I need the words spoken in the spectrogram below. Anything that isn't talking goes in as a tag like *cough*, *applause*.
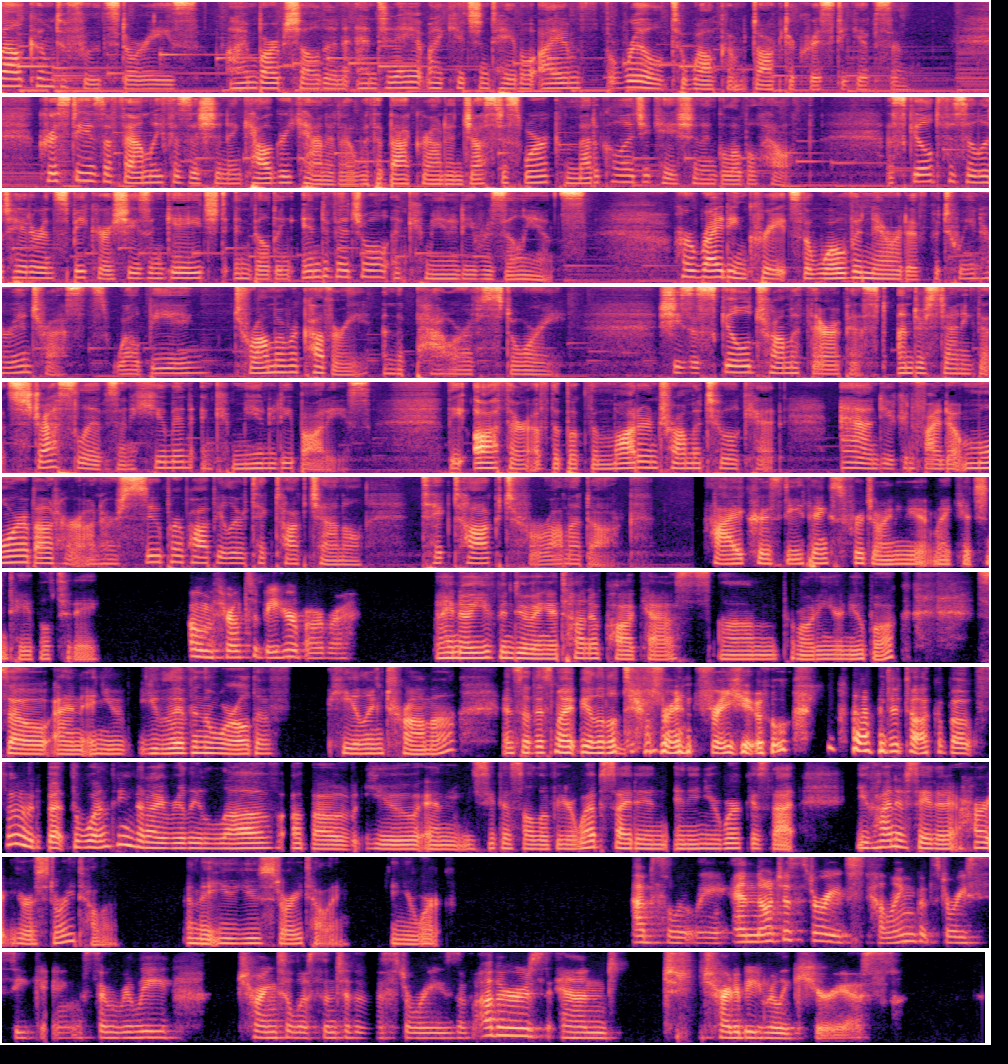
Welcome to Food Stories. I'm Barb Sheldon, and today at my kitchen table, I am thrilled to welcome Dr. Christy Gibson. Christy is a family physician in Calgary, Canada, with a background in justice work, medical education, and global health. A skilled facilitator and speaker, she's engaged in building individual and community resilience. Her writing creates the woven narrative between her interests, well being, trauma recovery, and the power of story. She's a skilled trauma therapist, understanding that stress lives in human and community bodies. The author of the book The Modern Trauma Toolkit, and you can find out more about her on her super popular TikTok channel, TikTok Trauma Doc. Hi, Christy. Thanks for joining me at my kitchen table today. Oh, I'm thrilled to be here, Barbara. I know you've been doing a ton of podcasts um, promoting your new book. So, and and you you live in the world of healing trauma. And so this might be a little *laughs* different for you um, to talk about food. But the one thing that I really love about you, and we see this all over your website and, and in your work, is that you kind of say that at heart you're a storyteller and that you use storytelling in your work. Absolutely. And not just storytelling, but story seeking. So, really trying to listen to the stories of others and to try to be really curious.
